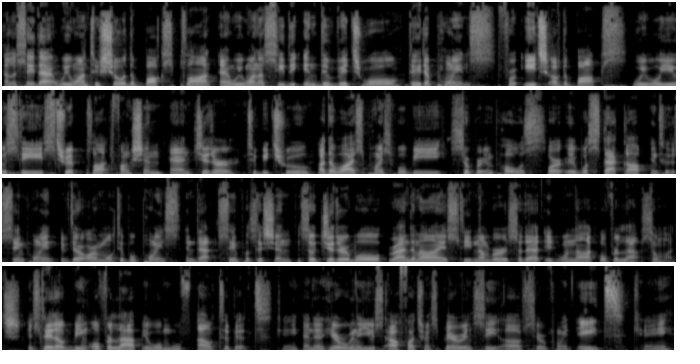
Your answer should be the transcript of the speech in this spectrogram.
And let's say that we want to show the box plot and we want to see the individual data points for each of the box. We will use the strip plot function and jitter to be true. Otherwise, points will be superimposed or it will stack up into the same point if there are multiple points in that same position. So jitter will randomize the number so that it will not overlap so much. Instead of being overlap, it will move out a bit. Okay. And then here we're going to use alpha transparency of 0.8. Okay.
